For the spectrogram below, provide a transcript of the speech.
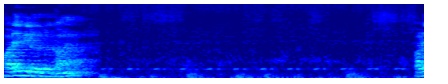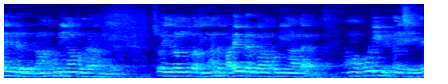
படை வீரர்களுக்கான படை வீரர்களுக்கான கொடி கொண்டாடப்படுகிறது ஸோ இதில் வந்து பார்த்திங்கன்னா இந்த படை வீரர்களுக்கான கொடியினால் நம்ம கொடி விற்பனை செய்து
